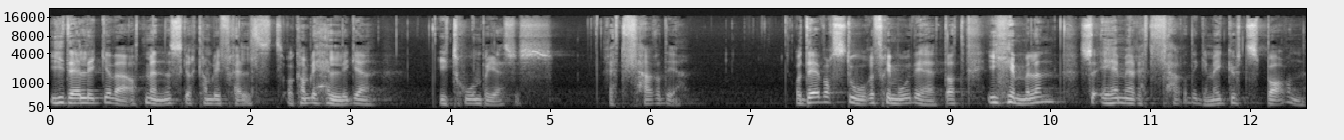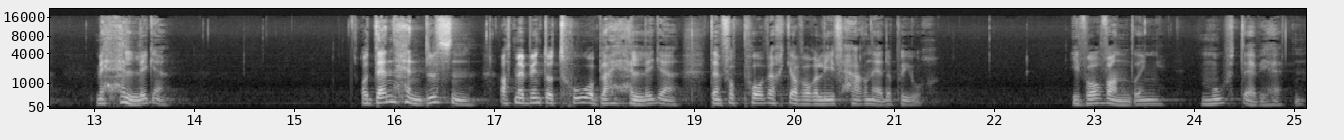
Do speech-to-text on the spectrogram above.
I det ligger det at mennesker kan bli frelst og kan bli hellige i troen på Jesus. Rettferdige. Og Det er vår store frimodighet at i himmelen så er vi rettferdige. Vi er Guds barn. Vi er hellige. Og den hendelsen, at vi begynte å tro og ble hellige, den får påvirke våre liv her nede på jord. I vår vandring mot evigheten.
